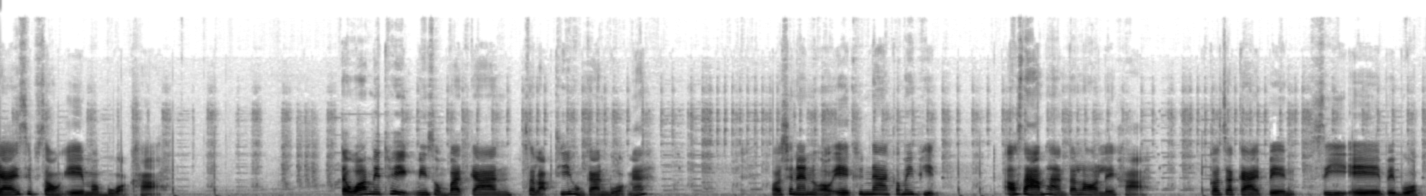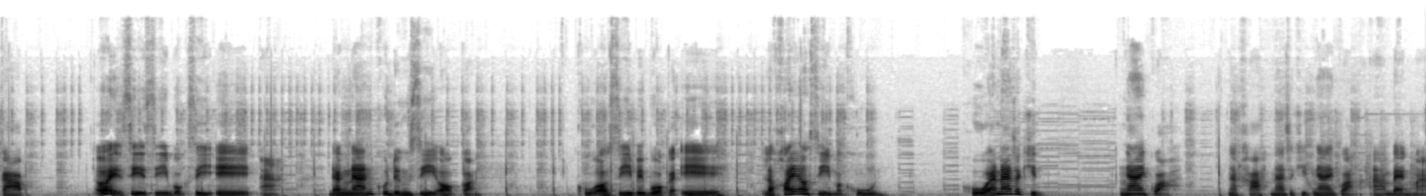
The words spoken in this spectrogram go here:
ย้าย 12a มาบวกค่ะ แต่ว่าเมทริกมีสมบัติการสลับที่ของการบวกนะ เพราะฉะนั้นหนูเอา a ขึ้นหน้าก็ไม่ผิด เอา 3 หารตลอดเลยค่ะ ก็จะกลายเป็น 4a ไปบวกกับ เอ้ย 4c บวก 4a อะ ดังนั้นครูดึง 4 ออกก่อน ครูเอา c ไปบวกกับ a แล้วค่อยเอา 4 มาคูณ ครูว่าน่าจะคิดง่ายกว่านะคะ น่าจะคิดง่ายกว่า อ่าแบ่งมา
